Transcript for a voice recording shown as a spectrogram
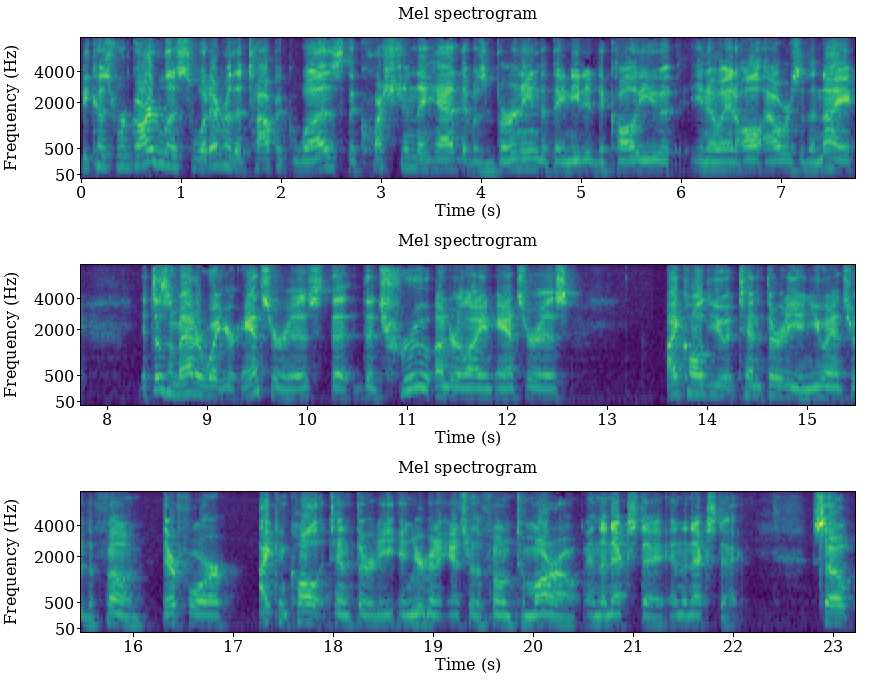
Because regardless, whatever the topic was, the question they had that was burning that they needed to call you, you know, at all hours of the night, it doesn't matter what your answer is. The the true underlying answer is I called you at 10:30 and you answered the phone. Therefore, I can call at 10:30 and you're mm-hmm. going to answer the phone tomorrow and the next day and the next day. So,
